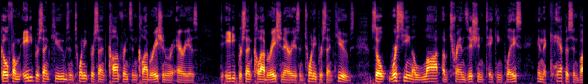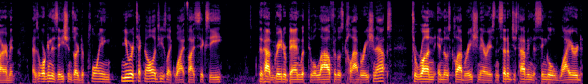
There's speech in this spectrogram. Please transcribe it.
go from 80% cubes and 20% conference and collaboration areas to 80% collaboration areas and 20% cubes. So we're seeing a lot of transition taking place in the campus environment as organizations are deploying newer technologies like Wi-Fi 6E that have mm-hmm. greater bandwidth to allow for those collaboration apps to run in those collaboration areas. Instead of just having the single wired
